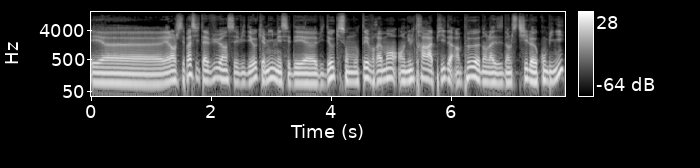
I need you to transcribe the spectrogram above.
Et, euh, et alors, je sais pas si tu as vu hein, ces vidéos, Camille, mais c'est des euh, vidéos qui sont montées vraiment en ultra rapide, un peu dans, la, dans le style Combini,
